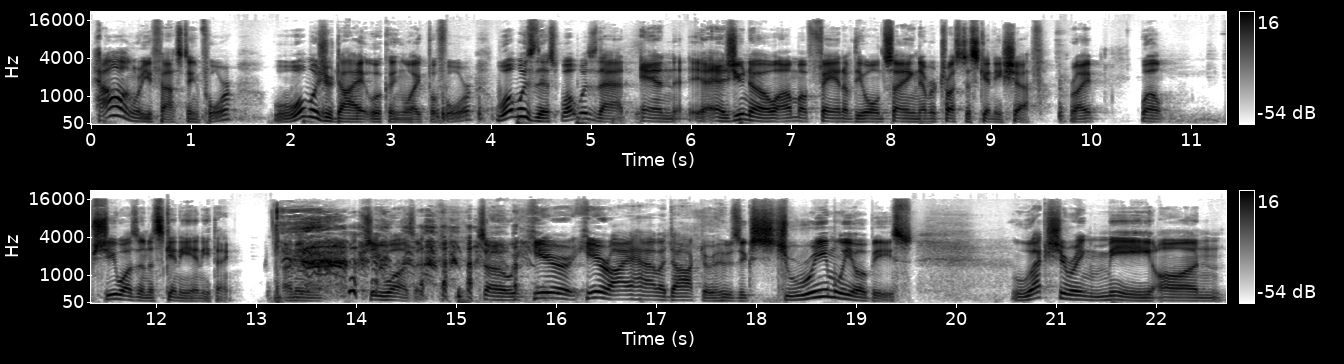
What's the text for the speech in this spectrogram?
how long were you fasting for? What was your diet looking like before? What was this? What was that? And as you know, I'm a fan of the old saying, never trust a skinny chef, right? Well, she wasn't a skinny anything. I mean, she wasn't. So here, here I have a doctor who's extremely obese, lecturing me on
